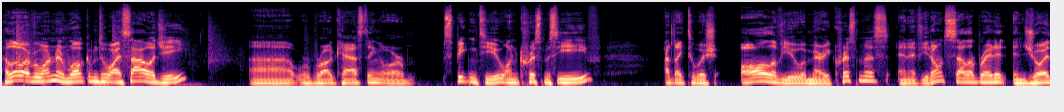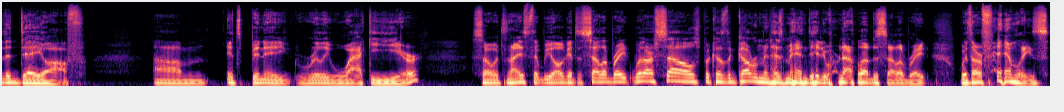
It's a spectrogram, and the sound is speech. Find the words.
Hello, everyone, and welcome to Wiseology. Uh, we're broadcasting or speaking to you on Christmas Eve. I'd like to wish all of you a Merry Christmas, and if you don't celebrate it, enjoy the day off. Um, it's been a really wacky year. So it's nice that we all get to celebrate with ourselves because the government has mandated we're not allowed to celebrate with our families.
